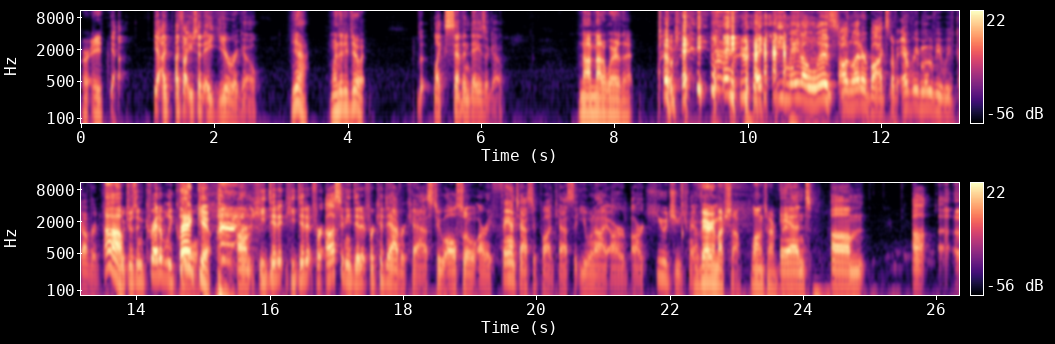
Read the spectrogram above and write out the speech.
or eighth. Yeah, yeah. I, I thought you said a year ago, Yeah. When did he do it? like seven days ago. No, I'm not aware of that. Okay. anyway, he made a list on Letterboxd of every movie we've covered, Oh. which was incredibly cool. Thank you. um, he did it. He did it for us, and he did it for Cadavercast, who also are a fantastic podcast that you and I are are huge, huge fans. of. Very much so. Long term. And um, uh, uh,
